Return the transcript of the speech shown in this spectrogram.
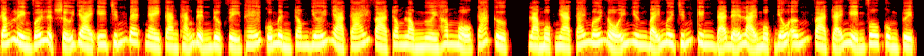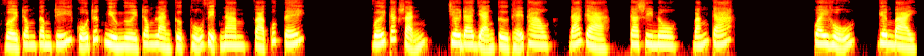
gắn liền với lịch sử dài Y9 Bet ngày càng khẳng định được vị thế của mình trong giới nhà cái và trong lòng người hâm mộ cá cược, là một nhà cái mới nổi nhưng 79 King đã để lại một dấu ấn và trải nghiệm vô cùng tuyệt vời trong tâm trí của rất nhiều người trong làng cực thủ Việt Nam và quốc tế. Với các sảnh, chơi đa dạng từ thể thao, đá gà, casino, bắn cá, quay hũ, game bài,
